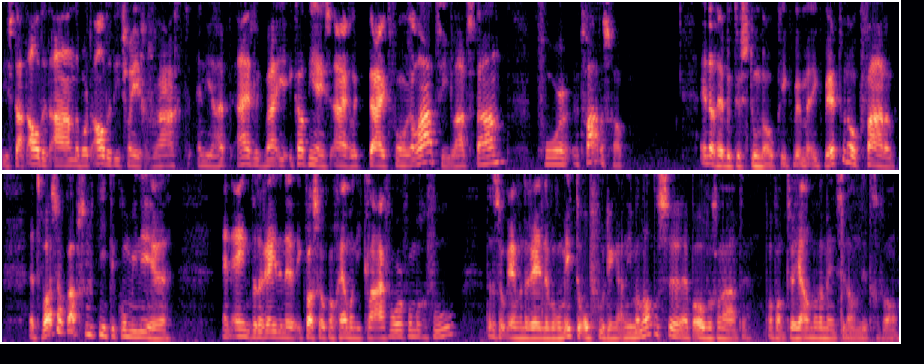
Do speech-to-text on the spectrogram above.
Je staat altijd aan, er wordt altijd iets van je gevraagd. En je hebt eigenlijk bij, ik had niet eens eigenlijk tijd voor een relatie. Laat staan voor het vaderschap. En dat heb ik dus toen ook. Ik, ik werd toen ook vader. Het was ook absoluut niet te combineren. En een van de redenen, ik was er ook nog helemaal niet klaar voor, voor mijn gevoel. Dat is ook een van de redenen waarom ik de opvoeding aan iemand anders uh, heb overgelaten. Of aan twee andere mensen dan in dit geval.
